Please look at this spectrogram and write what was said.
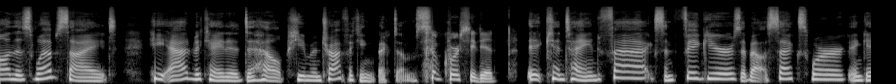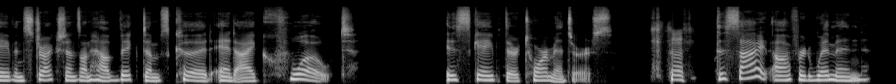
on this website, he advocated to help human trafficking victims. Of course, he did. It contained facts and figures about sex work and gave instructions on how victims could, and I quote, escape their tormentors. the site offered women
